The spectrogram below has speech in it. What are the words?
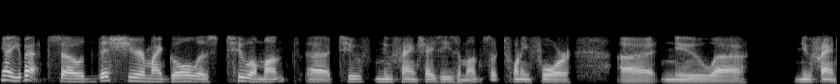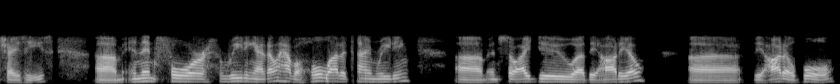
Yeah, you bet. So this year, my goal is two a month, uh, two new franchisees a month, so 24 uh, new uh, new franchisees. Um, and then for reading, I don't have a whole lot of time reading, um, and so I do uh, the audio, uh, the Audible,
